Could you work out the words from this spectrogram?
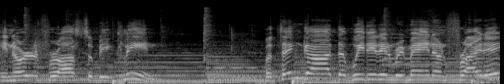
in order for us to be clean. But thank God that we didn't remain on Friday.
